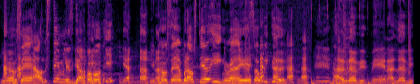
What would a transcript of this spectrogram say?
You know what I'm saying? All the stimulus gone. yeah. You know what I'm saying? But I'm still eating around here, so we good. I love it, man. I love it.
